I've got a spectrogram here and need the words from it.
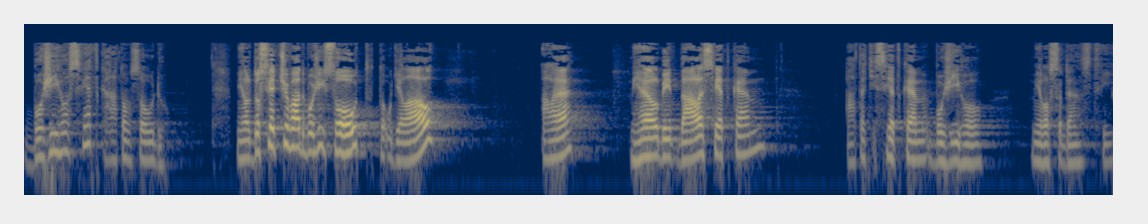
božího svědka na tom soudu. Měl dosvědčovat boží soud, to udělal, ale měl být dále svědkem a teď svědkem božího milosrdenství.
